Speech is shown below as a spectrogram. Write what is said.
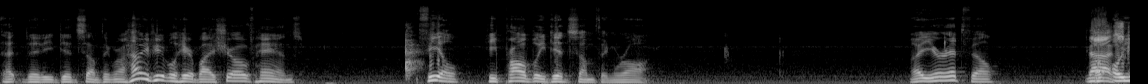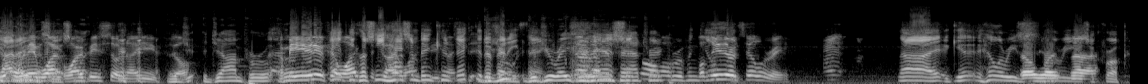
that, that he did something wrong. How many people here, by a show of hands, feel he probably did something wrong? Well, you're it, Phil. No, Oh, oh, it's you- gotta I mean, why, why be so naive, Uh, Phil? J- John Peru. I mean, even if you Hey, like because the he guy, hasn't been convicted of you- anything. did you raise He's your hand, Patrick? until Well, neither is Hillary. Nah, G- Hillary's Bill was, Hillary is uh, a crook.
